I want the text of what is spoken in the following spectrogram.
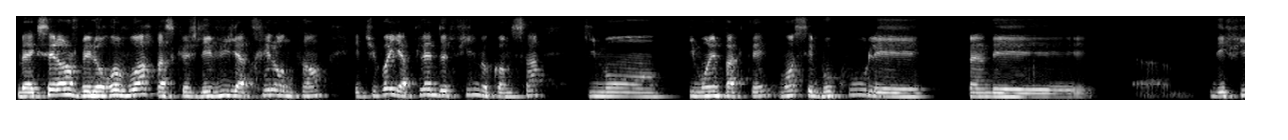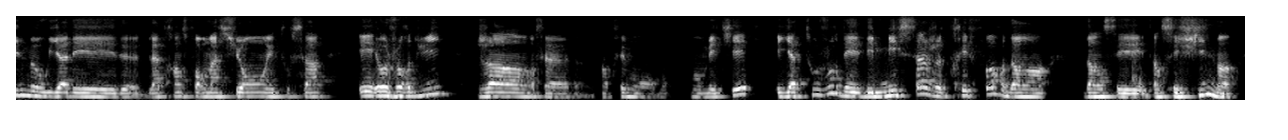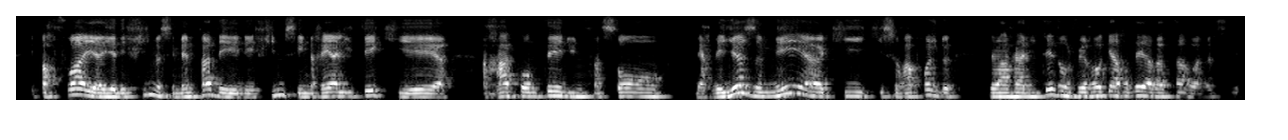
Ben, excellent, je vais le revoir parce que je l'ai vu il y a très longtemps. Et tu vois, il y a plein de films comme ça qui m'ont qui m'ont impacté. Moi, c'est beaucoup les des euh, des films où il y a des, de la transformation et tout ça. Et aujourd'hui, j'en enfin, fais mon, mon métier. Et il y a toujours des, des messages très forts dans, dans, ces, dans ces films. Et parfois, il y a, il y a des films, c'est même pas des, des films, c'est une réalité qui est racontée d'une façon merveilleuse, mais euh, qui, qui, se rapproche de, de, la réalité. Donc, je vais regarder Avatar. Ouais, merci.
